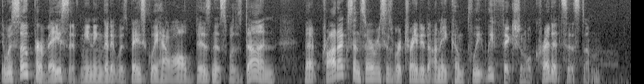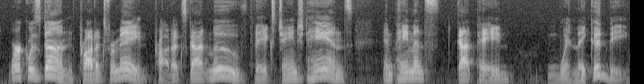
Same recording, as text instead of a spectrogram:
It was so pervasive, meaning that it was basically how all business was done, that products and services were traded on a completely fictional credit system. Work was done, products were made, products got moved, they exchanged hands, and payments got paid when they could be.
